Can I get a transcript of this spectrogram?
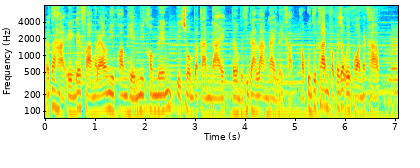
และถ้าหากเองได้ฟังแล้วมีความเห็นมีคอมเมนต์ติชมประการใด เติมไปที่ด้านล่างได้เลยครับ ขอบคุณทุกท่านขอพระเจ้าอวยพรนะครับ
